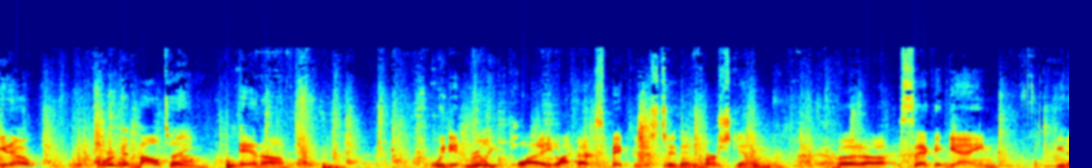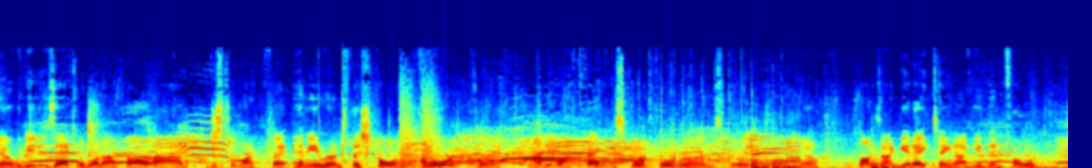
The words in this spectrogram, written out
You know, we're a good ball team, and uh, we didn't really play like I expected us to that first game. But uh, second game, you know, we did exactly what I thought. I just didn't like the fact. How many runs they score? Four. Four. I didn't like the fact they scored four runs, but you know, as long as I get 18, I give them four.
